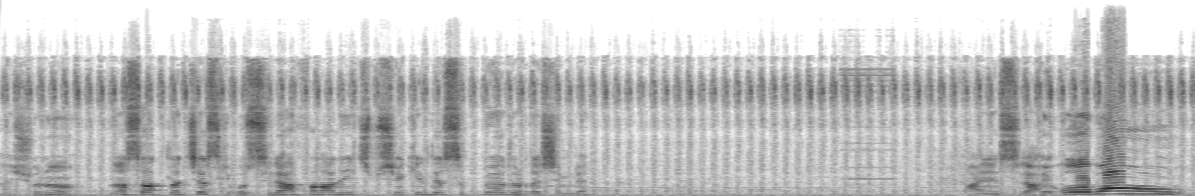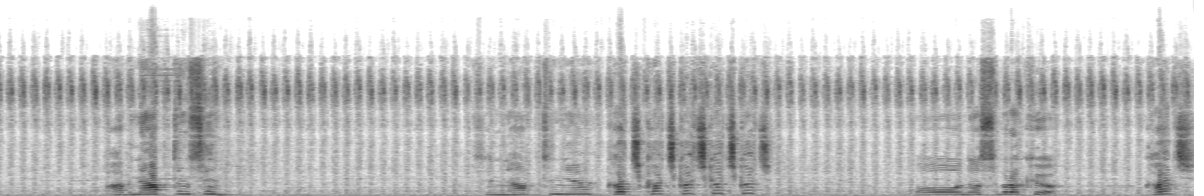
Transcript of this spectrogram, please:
Ha şunu nasıl atlatacağız ki bu silah falan hiçbir şekilde sıkmıyordur da şimdi. Aynen silahı. Obo! Abi ne yaptın sen? Sen ne yaptın ya? Kaç kaç kaç kaç kaç. Oo nasıl bırakıyor? Kaç.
